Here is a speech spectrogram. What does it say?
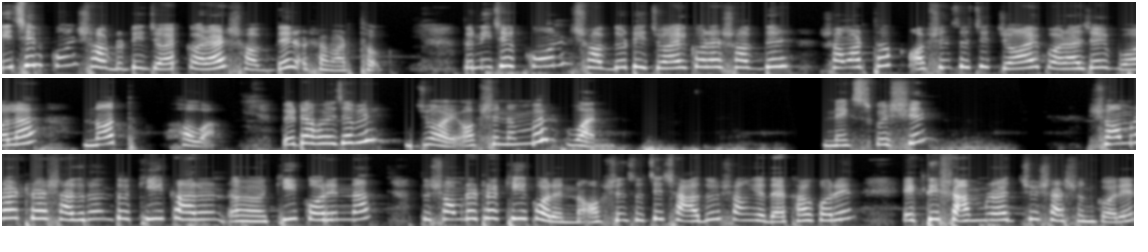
নিচের কোন শব্দটি জয় করার শব্দের সমার্থক? তো নিচের কোন শব্দটি জয় করার শব্দের সমার্থক? অপশনস হচ্ছে জয়, পরাজয়, বলা নথ হওয়া। তো এটা হয়ে যাবে জয়। Option number one next question সম্রাটরা সাধারণত কি কারণ কি করেন না? তো সম্রাটরা কি করেন না? অপশানস হচ্ছে সাধুর সঙ্গে দেখা করেন, একটি সাম্রাজ্য শাসন করেন,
